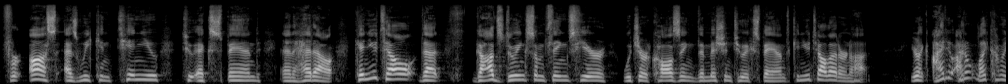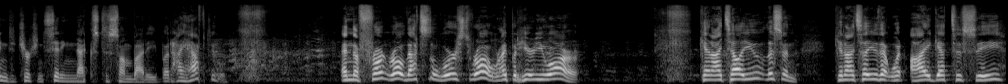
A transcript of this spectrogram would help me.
for us as we continue to expand and head out? Can you tell that God's doing some things here which are causing the mission to expand? Can you tell that or not? You're like, I, do, I don't like coming to church and sitting next to somebody, but I have to. and the front row, that's the worst row, right? But here you are. Can I tell you? Listen, can I tell you that what I get to see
